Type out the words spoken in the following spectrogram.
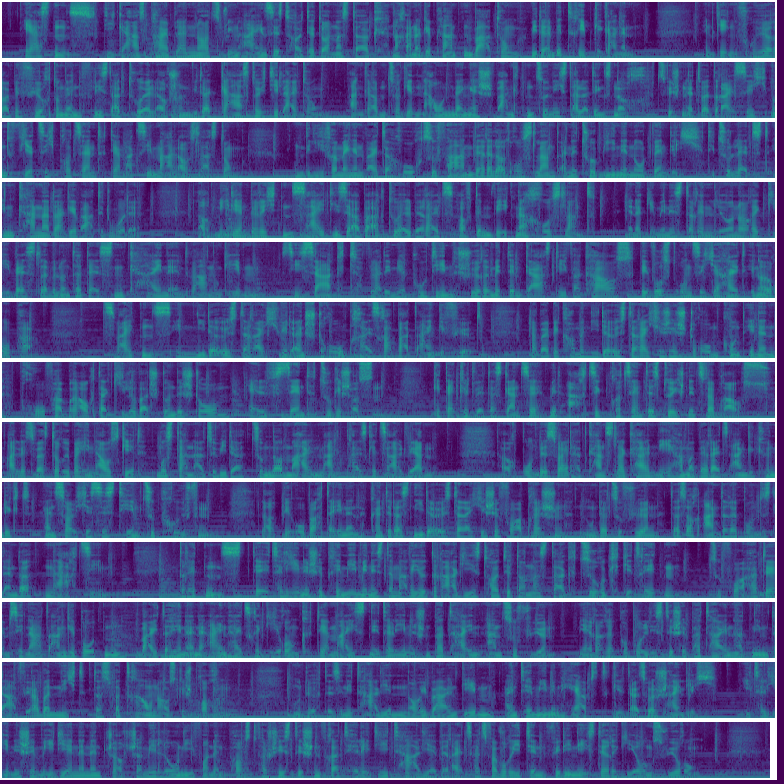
Erstens, die Gaspipeline Nord Stream 1 ist heute Donnerstag nach einer geplanten Wartung wieder in Betrieb gegangen. Entgegen früherer Befürchtungen fließt aktuell auch schon wieder Gas durch die Leitung. Angaben zur genauen Menge schwankten zunächst allerdings noch zwischen etwa 30 und 40 Prozent der Maximalauslastung. Um die Liefermengen weiter hochzufahren, wäre laut Russland eine Turbine notwendig, die zuletzt in Kanada gewartet wurde. Laut Medienberichten sei diese aber aktuell bereits auf dem Weg nach Russland. Energieministerin Leonore Gewessler will unterdessen keine Entwarnung geben. Sie sagt, Wladimir Putin schüre mit dem Gaslieferchaos bewusst Unsicherheit in Europa. Zweitens, in Niederösterreich wird ein Strompreisrabatt eingeführt. Dabei bekommen niederösterreichische Stromkundinnen pro verbrauchter Kilowattstunde Strom 11 Cent zugeschossen. Gedeckelt wird das Ganze mit 80 Prozent des Durchschnittsverbrauchs. Alles, was darüber hinausgeht, muss dann also wieder zum normalen Marktpreis gezahlt werden. Auch bundesweit hat Kanzler Karl Nehammer bereits angekündigt, ein solches System zu prüfen. Laut BeobachterInnen könnte das niederösterreichische Vorpreschen nun dazu führen, dass auch andere Bundesländer nachziehen. Drittens, der italienische Premierminister Mario Draghi ist heute Donnerstag zurückgetreten. Zuvor hatte er im Senat angeboten, weiterhin eine Einheitsregierung der meisten italienischen Parteien anzuführen. Mehrere populistische Parteien hatten ihm dafür aber nicht das Vertrauen ausgesprochen. Nun dürfte es in Italien Neuwahlen geben, ein Termin im Herbst gilt als wahrscheinlich. Italienische Medien nennen Giorgia Meloni von den postfaschistischen Fratelli d'Italia bereits als Favoritin für die nächste Regierungsführung.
